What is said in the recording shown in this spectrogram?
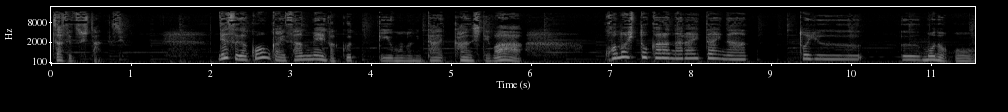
挫折したんですよ。ですが今回三名学っていうものに関しては、この人から習いたいなというものを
